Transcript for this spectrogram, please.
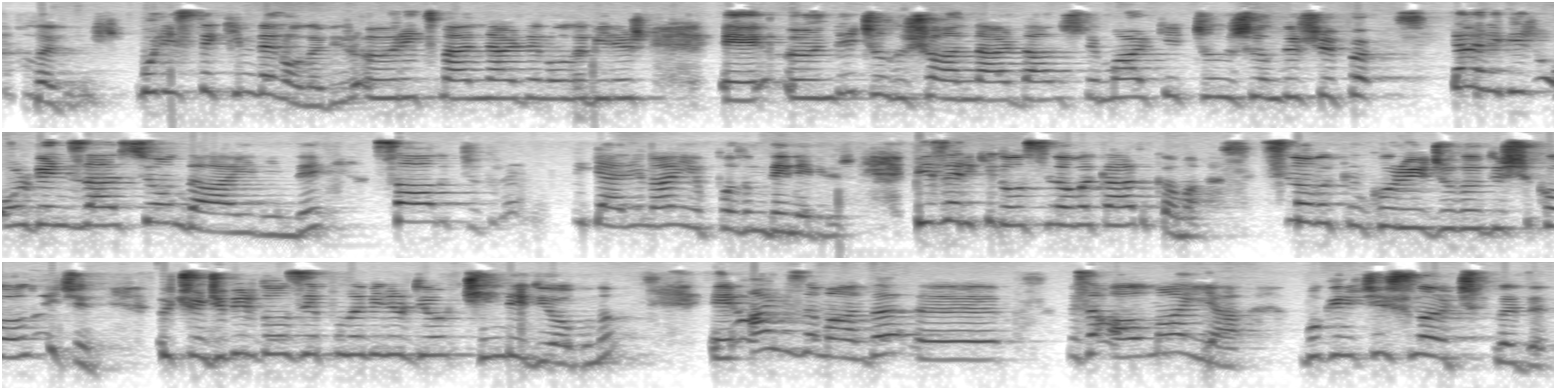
yapılabilir. Bu liste kimden olabilir? Öğretmenlerden olabilir. e, önde çalışanlardan işte market çalışanıdır, şoför. Yani bir organizasyon dahilinde sağlıkçıdır. gel hemen yapalım denebilir. Bizler iki doz Sinovac aldık ama Sinovac'ın koruyuculuğu düşük olduğu için üçüncü bir doz yapılabilir diyor. Çin de diyor bunu. E, aynı zamanda e, mesela Almanya bugün için şunu açıkladı.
